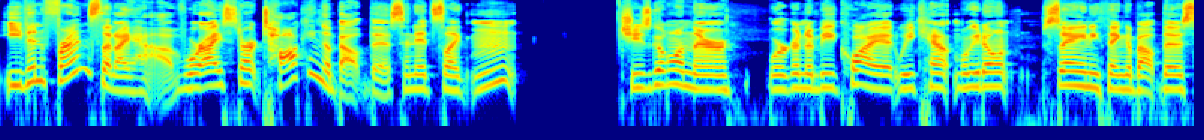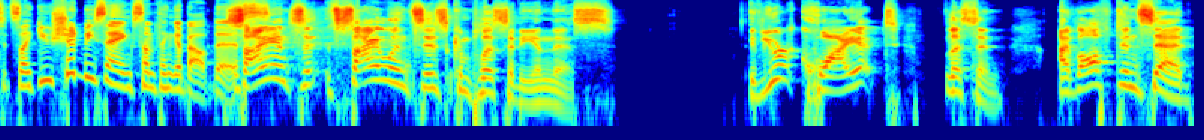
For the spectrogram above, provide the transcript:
even friends that I have where I start talking about this and it's like, mm, she's going there. We're going to be quiet. We can't, we don't say anything about this. It's like, you should be saying something about this. Science silence is complicity in this. If you're quiet, listen. I've often said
